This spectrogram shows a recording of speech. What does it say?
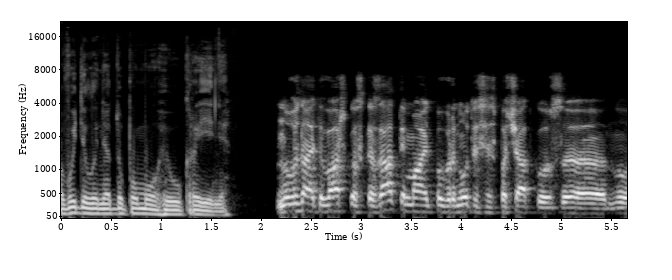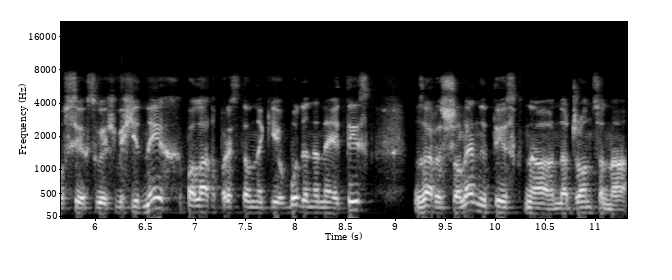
виділення допомоги Україні. Ну, ви знаєте, важко сказати. Мають повернутися спочатку з е, ну всіх своїх вихідних палата представників. Буде на неї тиск. Зараз шалений тиск на, на Джонсона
